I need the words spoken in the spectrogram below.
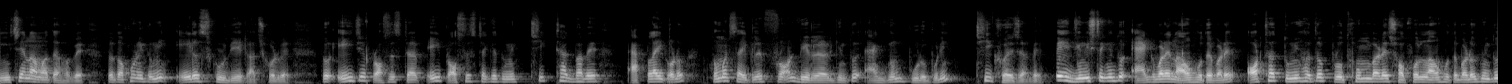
নিচে নামাতে হবে, তো তখনই তুমি এল স্ক্রু দিয়ে কাজ করবে। তো এই যে প্রসেসটা এই প্রসেসটাকে তুমি ঠিকঠাকভাবে অ্যাপ্লাই করো। তোমার সাইকেলের ফ্রন্ট ডিলার কিন্তু একদম পুরোপুরি ঠিক হয়ে যাবে। এই জিনিসটা কিন্তু একবারে নাও হতে পারে। অর্থাৎ তুমি হয়তো প্রথমবারে সফল নাও হতে পারো, কিন্তু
